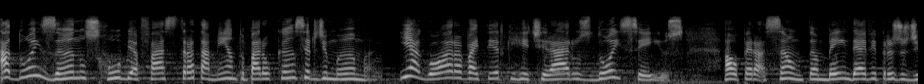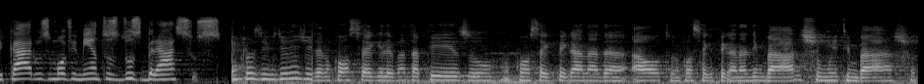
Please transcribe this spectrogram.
Há dois anos, Rúbia faz tratamento para o câncer de mama e agora vai ter que retirar os dois seios. A operação também deve prejudicar os movimentos dos braços. Inclusive dirigir, não consegue levantar peso, não consegue pegar nada alto, não consegue pegar nada embaixo, muito embaixo.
